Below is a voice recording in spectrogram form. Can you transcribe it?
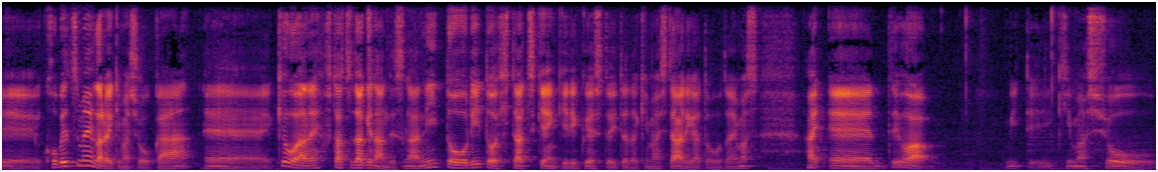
えー、個別銘柄いきましょうか、えー、今日はね、2つだけなんですが、2通りと日立県機リクエストいただきましてありがとうございます。はい、えー、では、見ていきましょ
